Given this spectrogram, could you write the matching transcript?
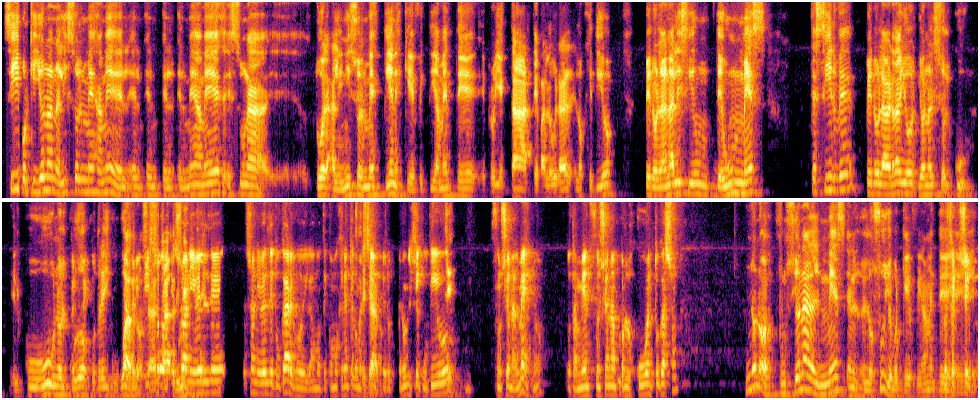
Sí, porque yo no analizo el mes a mes. El, el, el, el mes a mes es una. Tú al inicio del mes tienes que efectivamente proyectarte para lograr el objetivo, pero el análisis de un, de un mes te sirve, pero la verdad yo, yo analizo el Q, el Q1, el Q2, Q3 y Q4. o sea, eso, eso a nivel de, eso a nivel de tu cargo, digamos, de, como gerente comercial, sí, claro. pero, pero, un ejecutivo sí. funciona al mes, ¿no? ¿O también funciona por los Q en tu caso? No, no, funciona al mes en, en lo suyo, porque finalmente Perfecto, sí. eh,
